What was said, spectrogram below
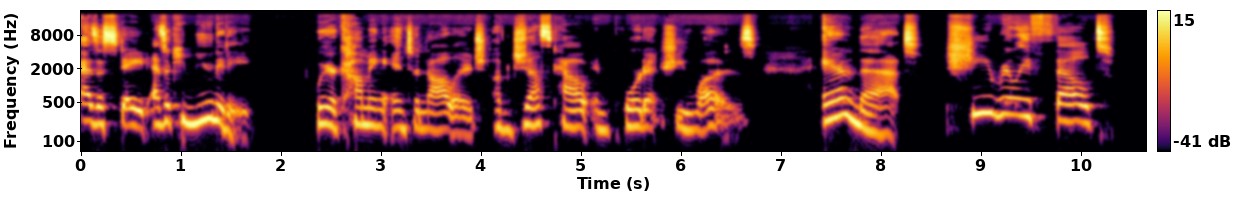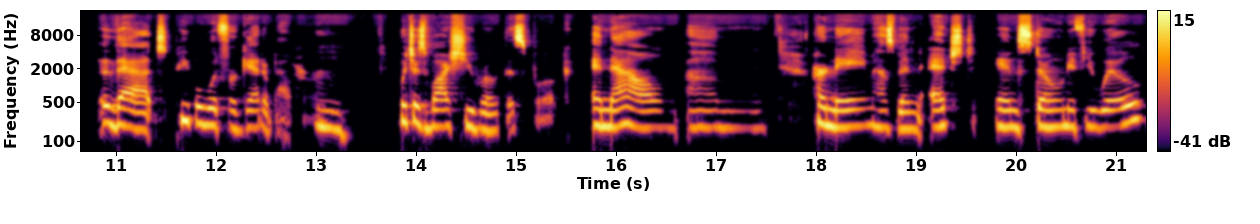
as a state, as a community, we are coming into knowledge of just how important she was and that she really felt that people would forget about her. Mm which is why she wrote this book. And now um, her name has been etched in stone, if you will,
